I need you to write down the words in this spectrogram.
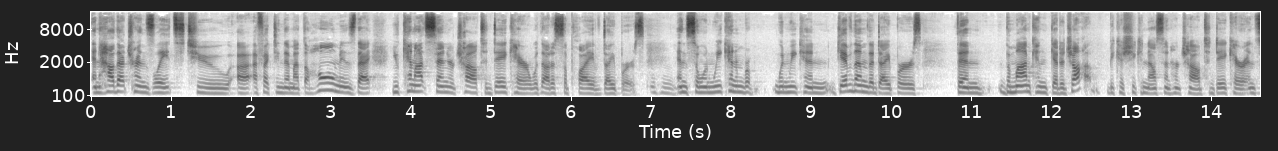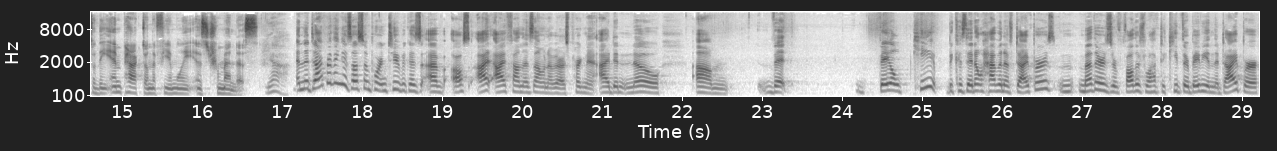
And how that translates to uh, affecting them at the home is that you cannot send your child to daycare without a supply of diapers. Mm-hmm. And so when we can when we can give them the diapers, then the mom can get a job because she can now send her child to daycare. And so the impact on the family is tremendous. Yeah. And the diaper thing is also important too because I've also, I, I found this out when I was pregnant. I didn't know um, that they'll keep because they don't have enough diapers. Mothers or fathers will have to keep their baby in the diaper,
